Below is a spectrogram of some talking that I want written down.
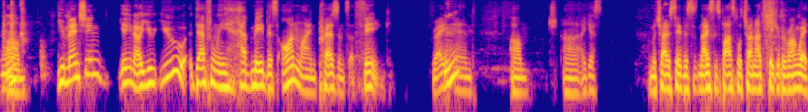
Mm-hmm. Um, you mentioned, you know, you you definitely have made this online presence a thing, right? Mm-hmm. And um, uh, I guess I'm gonna try to say this as nicely as possible. Try not to take it the wrong way.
